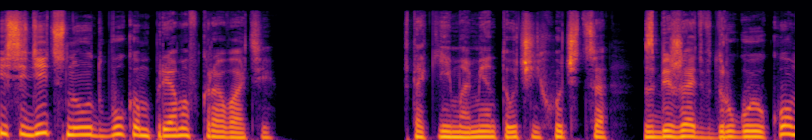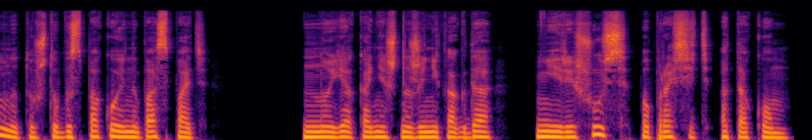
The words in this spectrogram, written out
и сидеть с ноутбуком прямо в кровати. В такие моменты очень хочется сбежать в другую комнату, чтобы спокойно поспать. Но я, конечно же, никогда не решусь попросить о таком.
